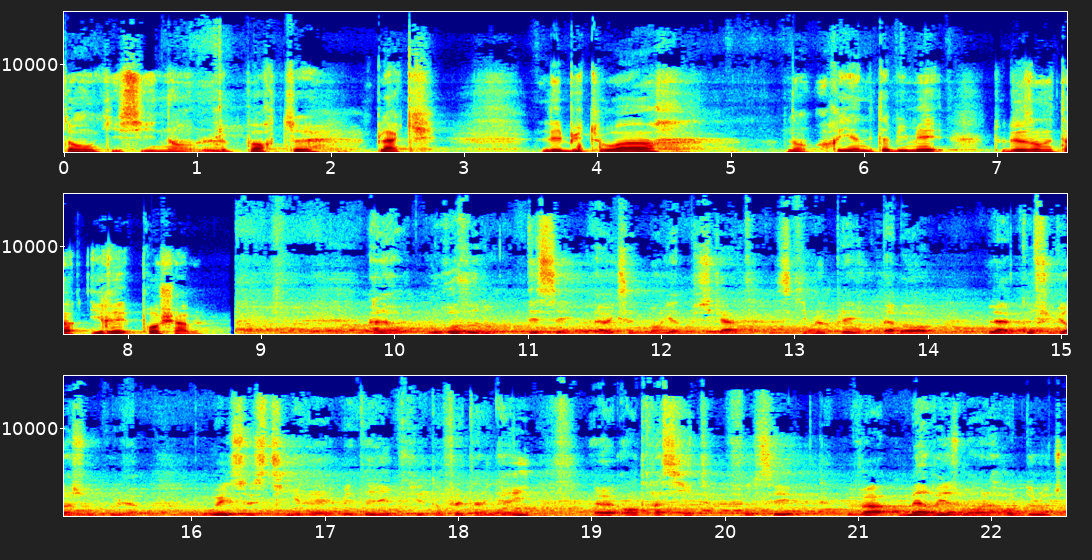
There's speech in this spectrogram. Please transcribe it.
Donc ici, non, le porte-plaque, les butoirs. Non, rien n'est abîmé. Tout est en état irréprochable. Alors, nous revenons d'essai avec cette Morgane Plus 4. Ce qui me plaît d'abord, la configuration de couleur. Vous voyez ce stingray métallique qui est en fait un gris euh, anthracite foncé va merveilleusement à la robe de l'auto.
